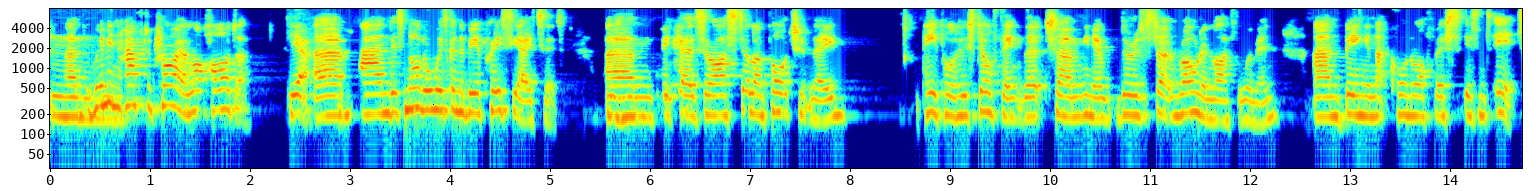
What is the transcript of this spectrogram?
um, mm-hmm. women have to try a lot harder. Yeah, um, and it's not always going to be appreciated mm-hmm. Um, because there are still, unfortunately, people who still think that um, you know there is a certain role in life for women, and being in that corner office isn't it.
